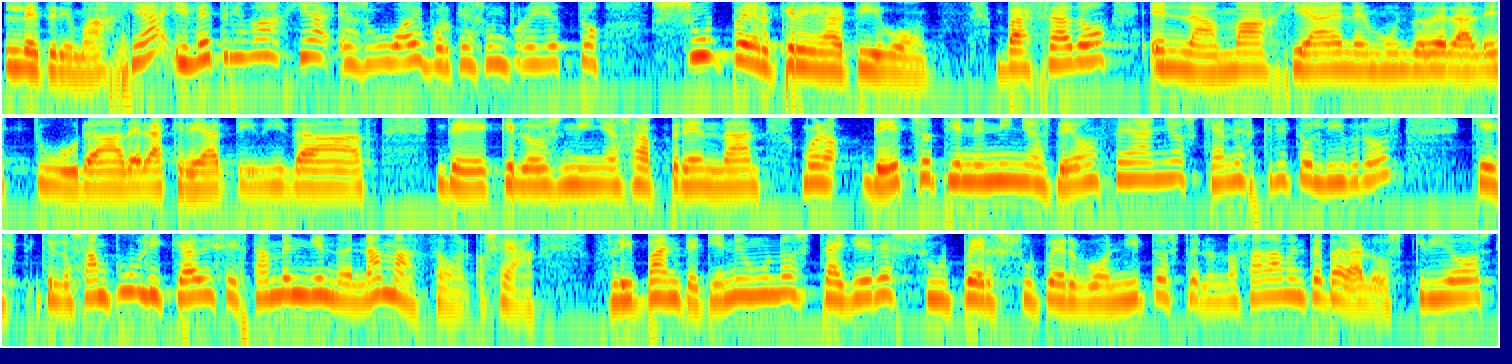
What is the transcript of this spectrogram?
Letrimagia. Y Letrimagia es guay porque es un proyecto súper creativo, basado en la magia, en el mundo de la lectura, de la creatividad, de que los niños aprendan. Bueno, de hecho tiene niños de 11 años que han escrito libros que, que los han publicado y se están vendiendo en Amazon. O sea, flipante. Tienen unos talleres súper, súper bonitos, pero no solamente para los críos,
